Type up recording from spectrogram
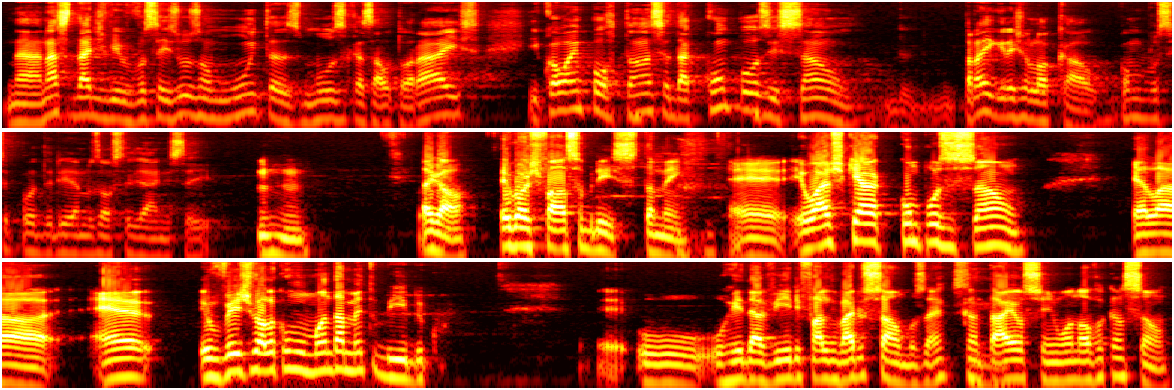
Na, na Cidade Viva, vocês usam muitas músicas autorais. E qual a importância da composição para a igreja local? Como você poderia nos auxiliar nisso aí? Uhum. Legal. Eu gosto de falar sobre isso também. é, eu acho que a composição, ela é. Eu vejo ela como um mandamento bíblico. É, o, o, rei Davi ele fala em vários salmos, né? Sim. Cantar ao Senhor uma nova canção.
